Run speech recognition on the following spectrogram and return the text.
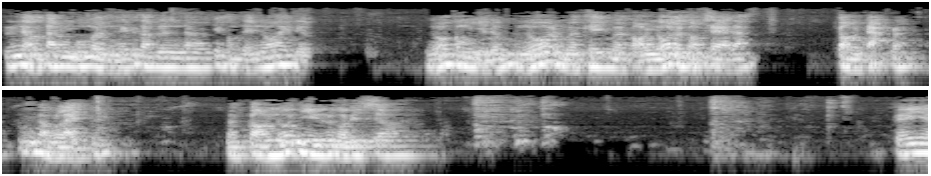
đến nào tâm của mình hay cái tâm linh đâu chứ không thể nói được. Nói không gì đúng. Nói mà khi mà còn nói là còn xe đó còn chặt đó còn lệch mà còn nói nhiều nó còn đi sơ. Cái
